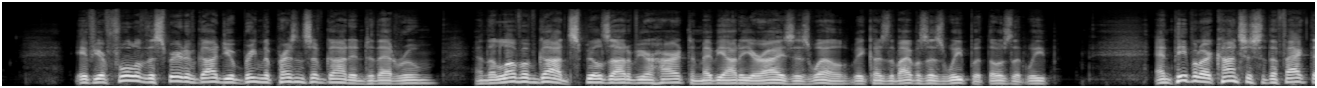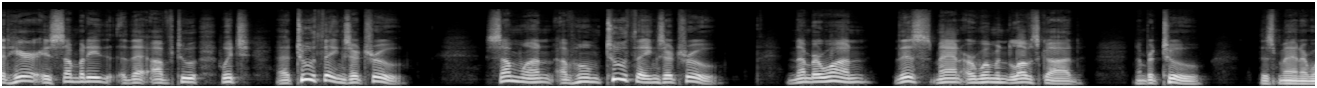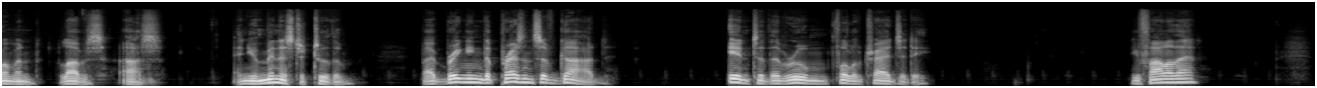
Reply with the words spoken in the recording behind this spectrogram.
If you're full of the Spirit of God, you bring the presence of God into that room, and the love of God spills out of your heart and maybe out of your eyes as well, because the Bible says, Weep with those that weep. And people are conscious of the fact that here is somebody that of two which uh, two things are true someone of whom two things are true. Number one, this man or woman loves God. Number two, this man or woman loves us. And you minister to them by bringing the presence of God into the room full of tragedy. You follow that?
